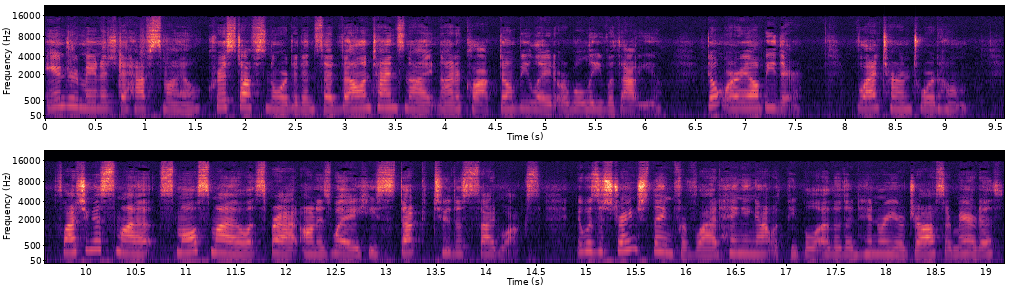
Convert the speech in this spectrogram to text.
Andrew managed a half smile. Kristoff snorted and said, Valentine's night, nine o'clock. Don't be late, or we'll leave without you. Don't worry, I'll be there. Vlad turned toward home. Flashing a smile, small smile at Sprat on his way, he stuck to the sidewalks. It was a strange thing for Vlad hanging out with people other than Henry or Joss or Meredith,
